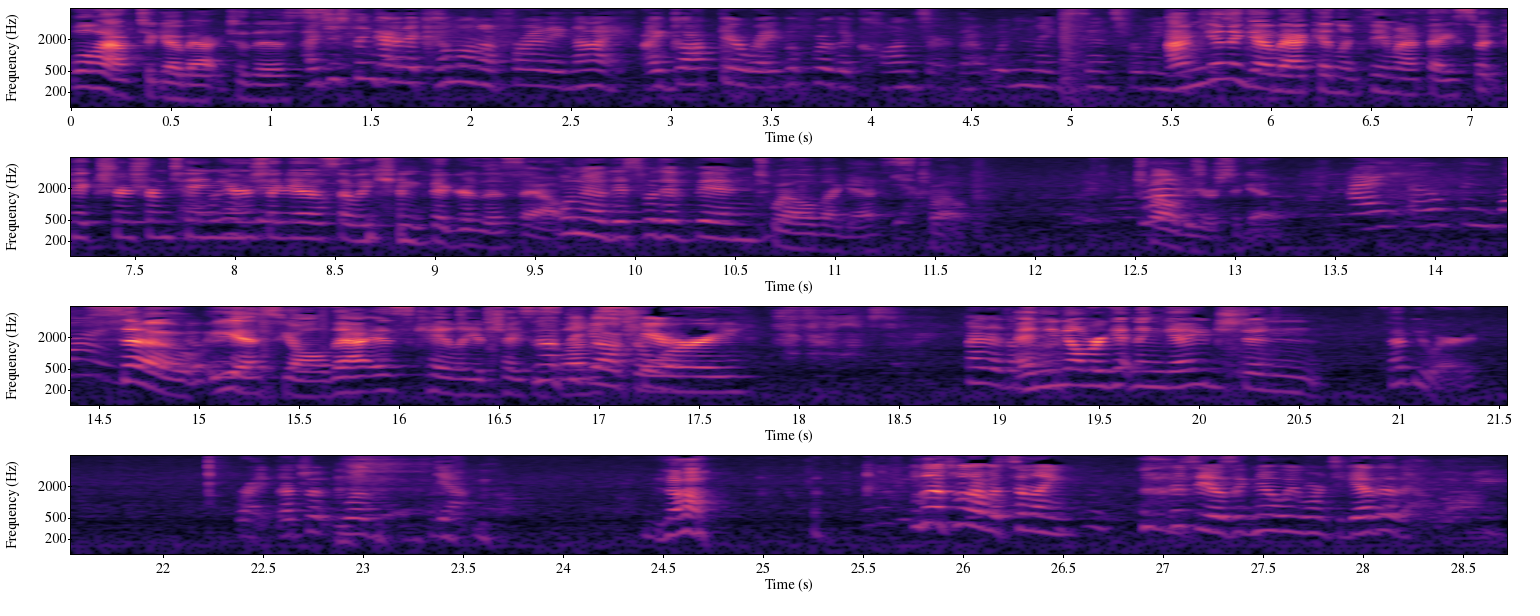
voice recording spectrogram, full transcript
We'll have to go back to this. I just think I had to come on a Friday night. I got there right before the concert. That wouldn't make sense for me. To I'm gonna go back and look through my Facebook pictures from ten we years ago to- so we can figure this out. Well, no, this would have been. Twelve, I guess. Yeah. Twelve. Twelve years ago. I opened mine. So Okay. yes, y'all, that is Kaylee and Chase's Not that love y'all story. That's love story. Right at the And you know we're getting engaged in February. Right. That's what. Well, yeah. Yeah. Well, that's what I was telling Chrissy. I was like, no, we weren't together that long.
